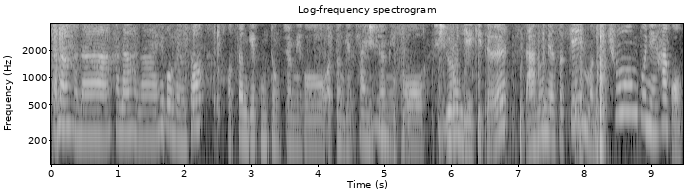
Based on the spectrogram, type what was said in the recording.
하나하나 하나하나 해보면서 어떤 게 공통점이고 어떤 게 차이점이고 이런 얘기들 나누면서 게임 먼저 충분히 하고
